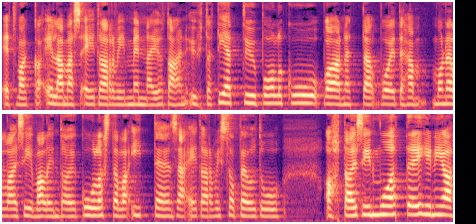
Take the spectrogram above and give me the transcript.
että vaikka elämässä ei tarvitse mennä jotain yhtä tiettyä polkua, vaan että voi tehdä monenlaisia valintoja, kuulostella itteensä, ei tarvitse sopeutua ahtaisiin muotteihin ja,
